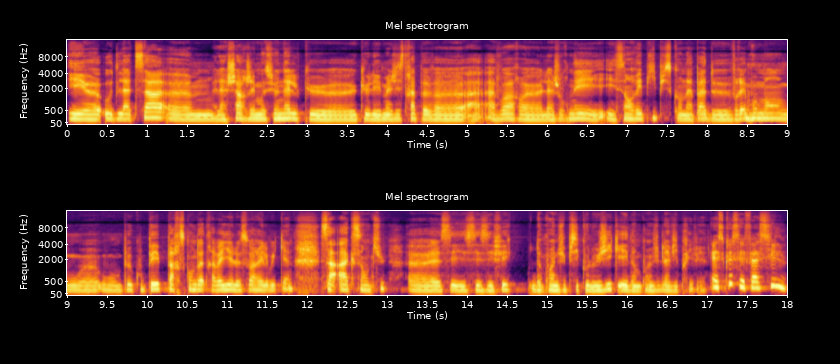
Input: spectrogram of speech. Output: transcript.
Et au-delà de ça, la charge émotionnelle que, que les magistrats peuvent avoir la journée est, sans répit, puisqu'on n'a pas de vrai moment où, où on peut couper parce qu'on doit travailler le soir et le week-end. Ça accentue euh, ces, ces effets d'un point de vue psychologique et d'un point de vue de la vie privée. Est-ce que c'est facile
